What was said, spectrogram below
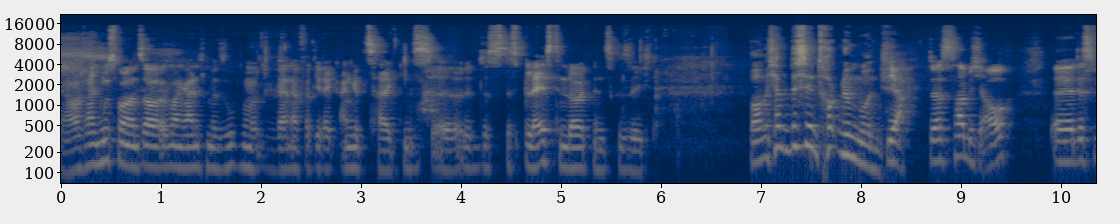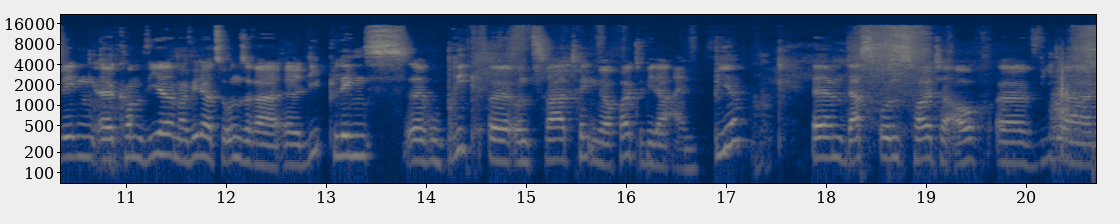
Ja, wahrscheinlich muss man uns auch irgendwann gar nicht mehr suchen. Wir werden einfach direkt angezeigt. Ins, äh, das, das bläst den Leuten ins Gesicht. Warum? Ich habe ein bisschen trockenen Mund. Ja, das habe ich auch. Äh, deswegen äh, kommen wir mal wieder zu unserer äh, Lieblingsrubrik. Und zwar trinken wir auch heute wieder ein Bier, ähm, das uns heute auch wieder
